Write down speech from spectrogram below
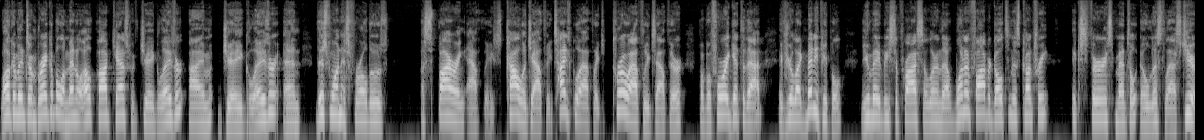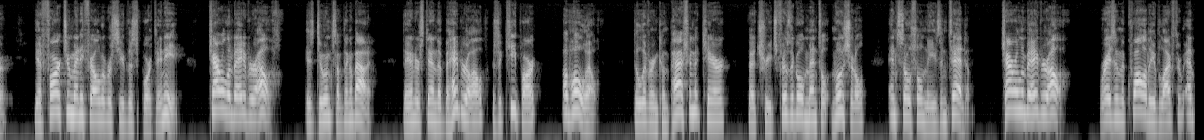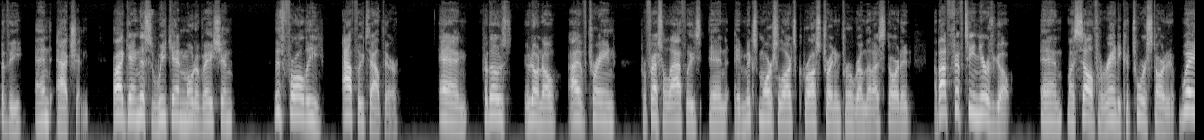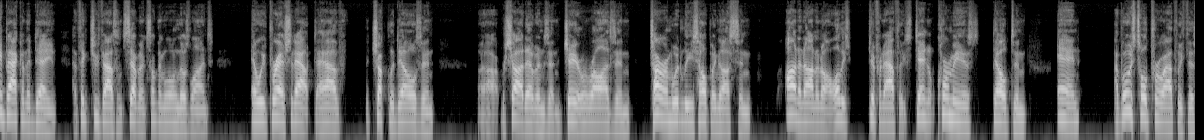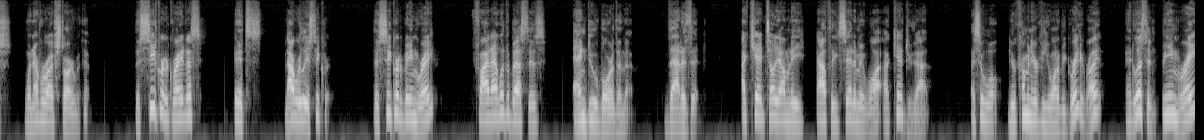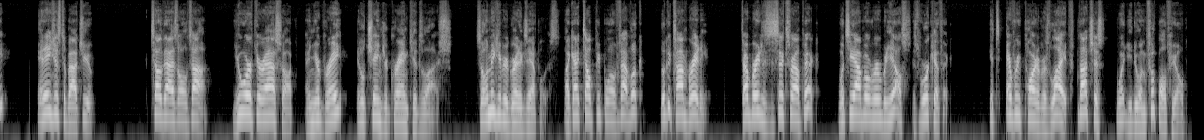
Welcome into Unbreakable, a mental health podcast with Jay Glazer. I'm Jay Glazer, and this one is for all those aspiring athletes, college athletes, high school athletes, pro athletes out there. But before I get to that, if you're like many people, you may be surprised to learn that one in five adults in this country experienced mental illness last year. Yet far too many fail to receive the support they need. Carelon Behavioral Health is doing something about it. They understand that behavioral health is a key part of whole health, delivering compassionate care that treats physical, mental, emotional, and social needs in tandem. Carelon Behavioral Health, raising the quality of life through empathy and action. All right, gang, this is weekend motivation. This is for all the athletes out there. And for those who don't know, I have trained professional athletes in a mixed martial arts cross training program that I started about 15 years ago. And myself and Randy Couture started it way back in the day, I think 2007, something along those lines. And we've branched it out to have the Chuck Liddells and uh, Rashad Evans and Jay Arons and Tyron Woodley's helping us and on and on and on. All these different athletes. Daniel Cormier has dealt and and I've always told pro athletes this whenever I've started with them. The secret of greatness, it's not really a secret. The secret of being great, find out what the best is and do more than them. That is it. I can't tell you how many athletes say to me, Well, I can't do that. I said, Well, you're coming here because you want to be great, right? And listen, being great, it ain't just about you. I tell guys all the time, you work your ass off and you're great, it'll change your grandkids' lives. So let me give you a great example of this. Like I tell people all the time, look, look at Tom Brady. Tom Brady's a sixth round pick. What's he have over everybody else? His work ethic. It's every part of his life, not just what you do on the football field,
